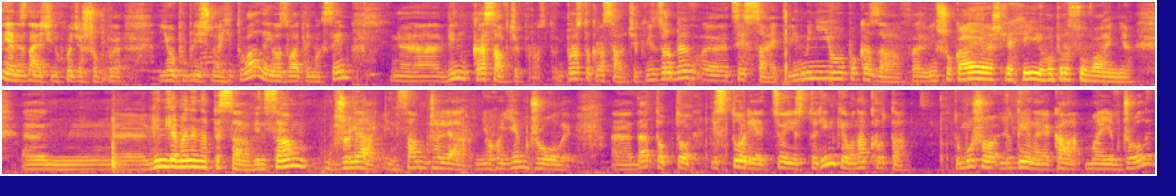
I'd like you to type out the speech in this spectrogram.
Ну я не знаю, чи він хоче, щоб його публічно агітували. Його звати Максим. Е, Він красавчик просто. Просто красавчик. Він зробив е, цей сайт. Він мені його показав. Він шукає шляхи його просування. Ем, Він для мене написав. Він сам бджоляр. Він сам бджоляр. В нього є бджоли. Тобто історія цієї сторінки вона крута. Тому що людина, яка має бджоли,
